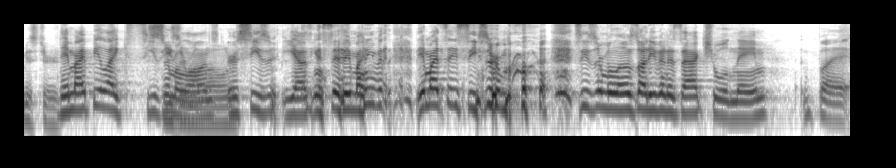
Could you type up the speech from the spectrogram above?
Mister. They might be like Caesar, Caesar Malone's Malone. or Caesar. Yeah, I was gonna say they might even they might say Caesar Caesar Malone's not even his actual name, but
